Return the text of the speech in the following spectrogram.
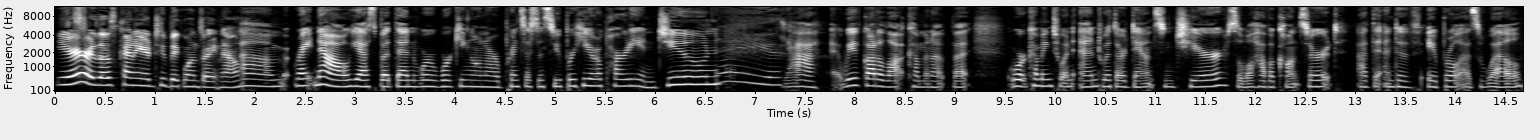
year? Or are those kind of your two big ones right now? Um, right now, yes, but then we're working on our princess and superhero party in June. Hey. Yeah, we've got a lot coming up, but we're coming to an end with our dance and cheer. So we'll have a concert at the end of April as well.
